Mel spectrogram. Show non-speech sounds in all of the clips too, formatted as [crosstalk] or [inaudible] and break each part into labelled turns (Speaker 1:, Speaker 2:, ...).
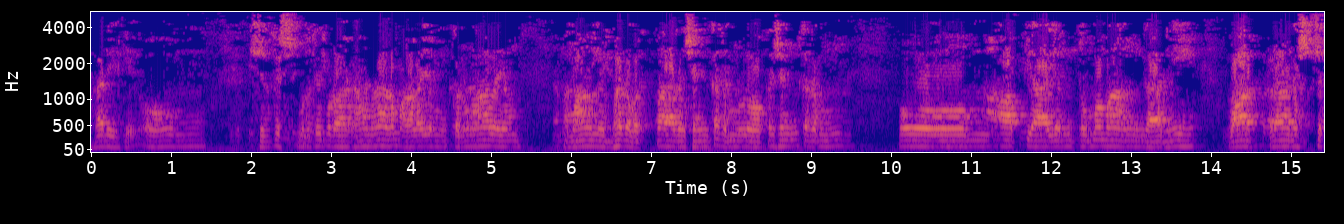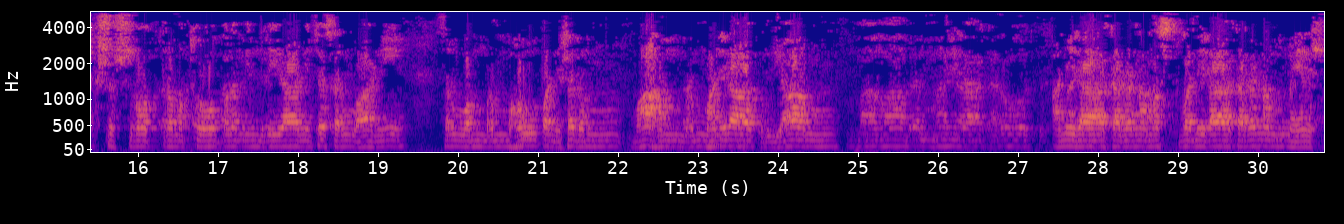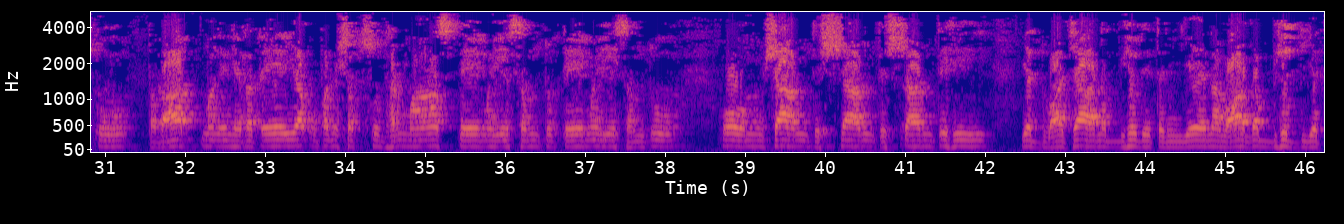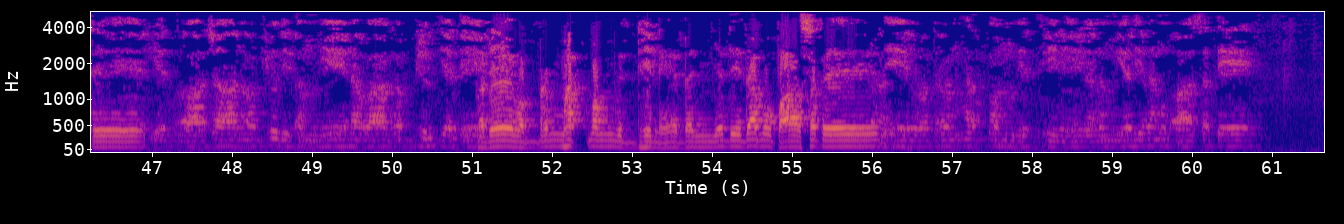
Speaker 1: हरिः ओम्। श्रुतिस्मृतिपुराणानामालयम् करुणालयम् नमामि भगवत्पादशङ्करम् लोकशङ्करम् ओम् आप्यायन्तु ममाङ्गानि, वाक्प्राणश्चक्षुश्रोत्रमथो बलमिन्द्रियाणि च सर्वाणि। सर्वम् ब्रह्मोपनिषदम्
Speaker 2: माहम् ब्रह्म निराकुर्याम्
Speaker 1: అనిరాకరణమస్వనిరాకరణం మేస్తు తదాత్మని నిరతేయ ఉపనిషత్సు ధర్మాస్తే మయి సంతు తే మయి సంతు ఓం శాంతి శాంతి శాంతి యద్వాచానభ్యుదితం ఏన వాగభ్యుద్యతే. తదేవ బ్రహ్మత్వం విద్ధి నేదం యదిదముపాసతే.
